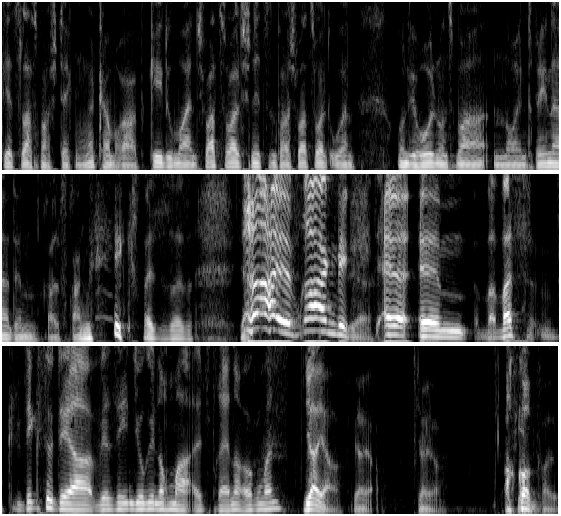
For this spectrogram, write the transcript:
jetzt lass mal stecken, ne, Kamerad. Geh du mal in den Schwarzwald, schnitz ein paar Schwarzwalduhren und wir holen uns mal einen neuen Trainer, den Ralf Rangnick, beispielsweise. Ja, Ralf, fragen dich. Äh, ähm, was denkst du, der, wir sehen Jogi noch mal als Trainer irgendwann? ja, ja, ja, ja, ja. ja. Auf komm, Fall.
